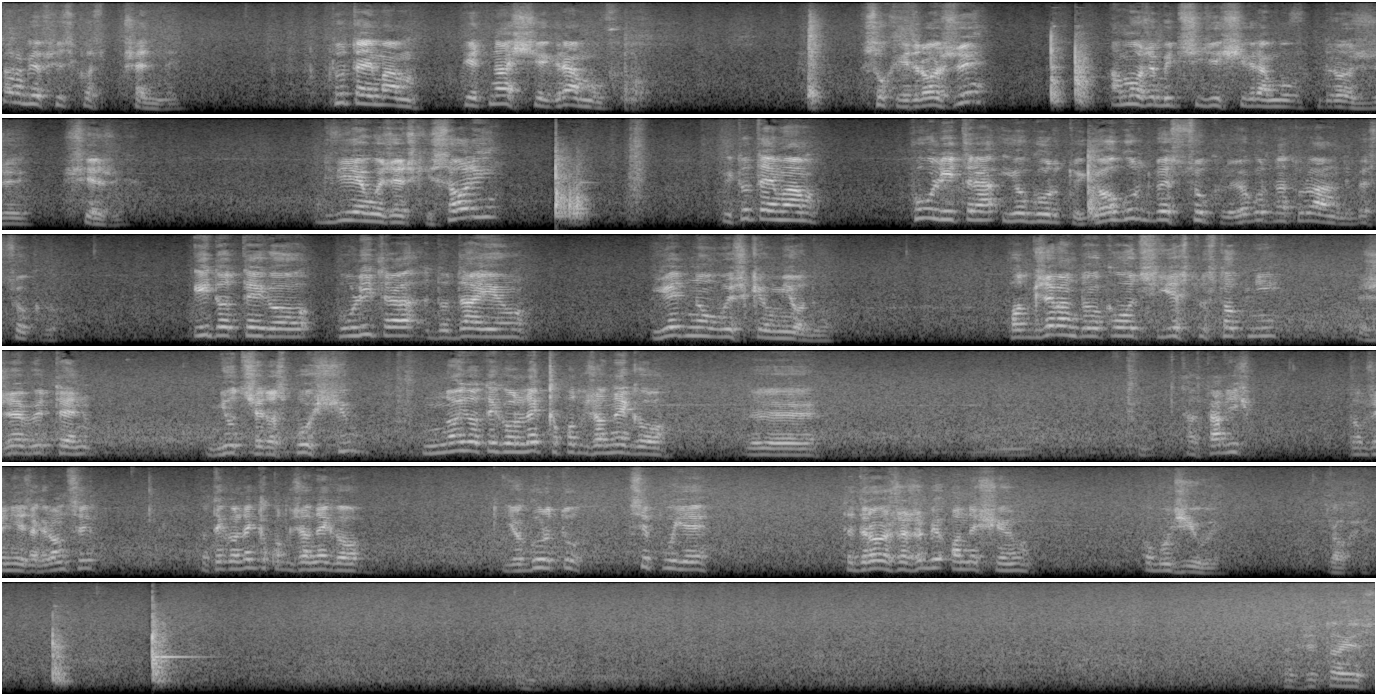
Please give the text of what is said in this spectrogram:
to robię wszystko z pszennej. Tutaj mam 15 gramów suchych drożdży, a może być 30 gramów drożdży świeżych. Dwie łyżeczki soli i tutaj mam pół litra jogurtu. Jogurt bez cukru, jogurt naturalny, bez cukru. I do tego pół litra dodaję jedną łyżkę miodu. Podgrzewam do około 30 stopni, żeby ten miód się rozpuścił. No i do tego lekko podgrzanego yy, Trzeba sprawdzić, dobrze nie jest za gorący. Do tego lekko podgrzanego jogurtu sypuję te drożdże, żeby one się obudziły trochę. Także to jest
